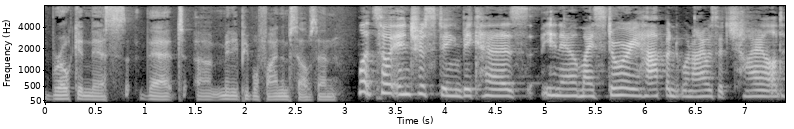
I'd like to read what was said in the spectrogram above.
brokenness that um, many people find themselves in. Well, it's so interesting because, you know, my story happened when I was a child.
